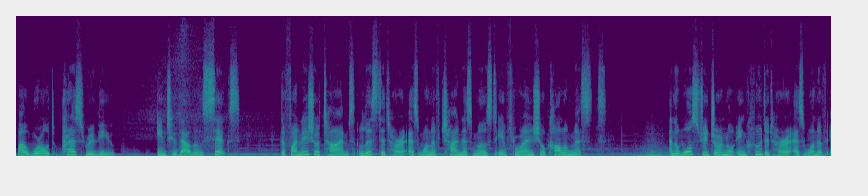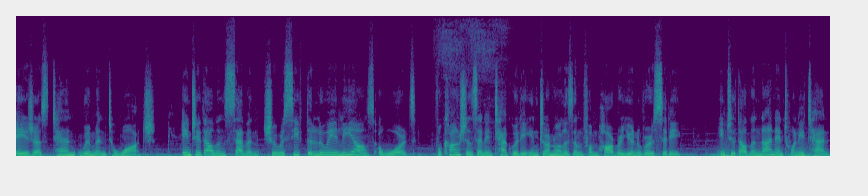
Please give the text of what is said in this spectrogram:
by World Press Review. In 2006, the Financial Times listed her as one of China's most influential columnists, and the Wall Street Journal included her as one of Asia's 10 women to watch. In 2007, she received the Louis Lyons Awards for Conscience and Integrity in Journalism from Harvard University. In 2009 and 2010,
